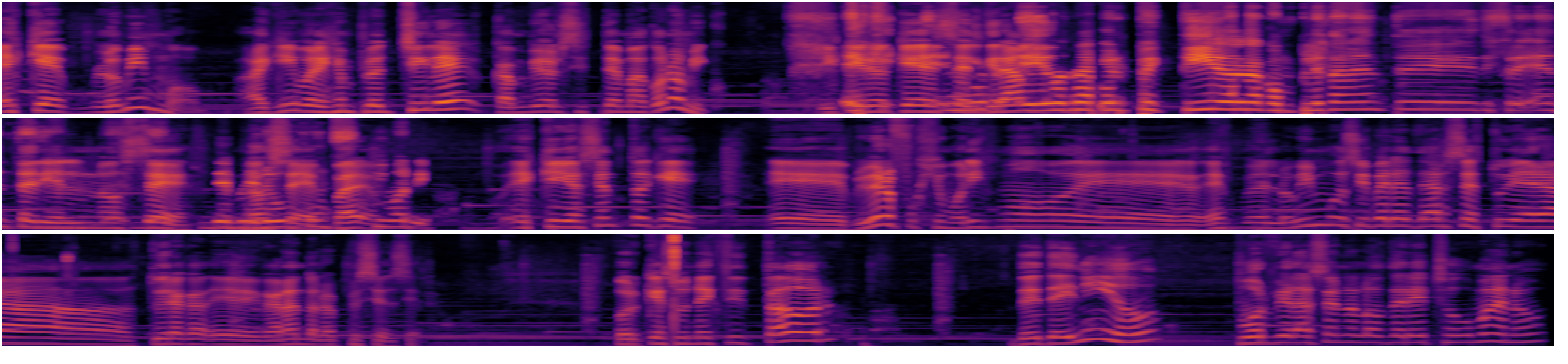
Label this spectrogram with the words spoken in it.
Es que lo mismo, aquí, por ejemplo, en Chile cambió el sistema económico. Y creo que, es, el gran. Es otra perspectiva completamente diferente, Ariel. No sé. De, Perú no sé, con Fujimori es que yo siento que eh, primero Fujimorismo eh, es lo mismo si Pérez de Arce estuviera, estuviera eh, ganando la presidencia. Porque es un ex dictador detenido por violación a los derechos humanos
